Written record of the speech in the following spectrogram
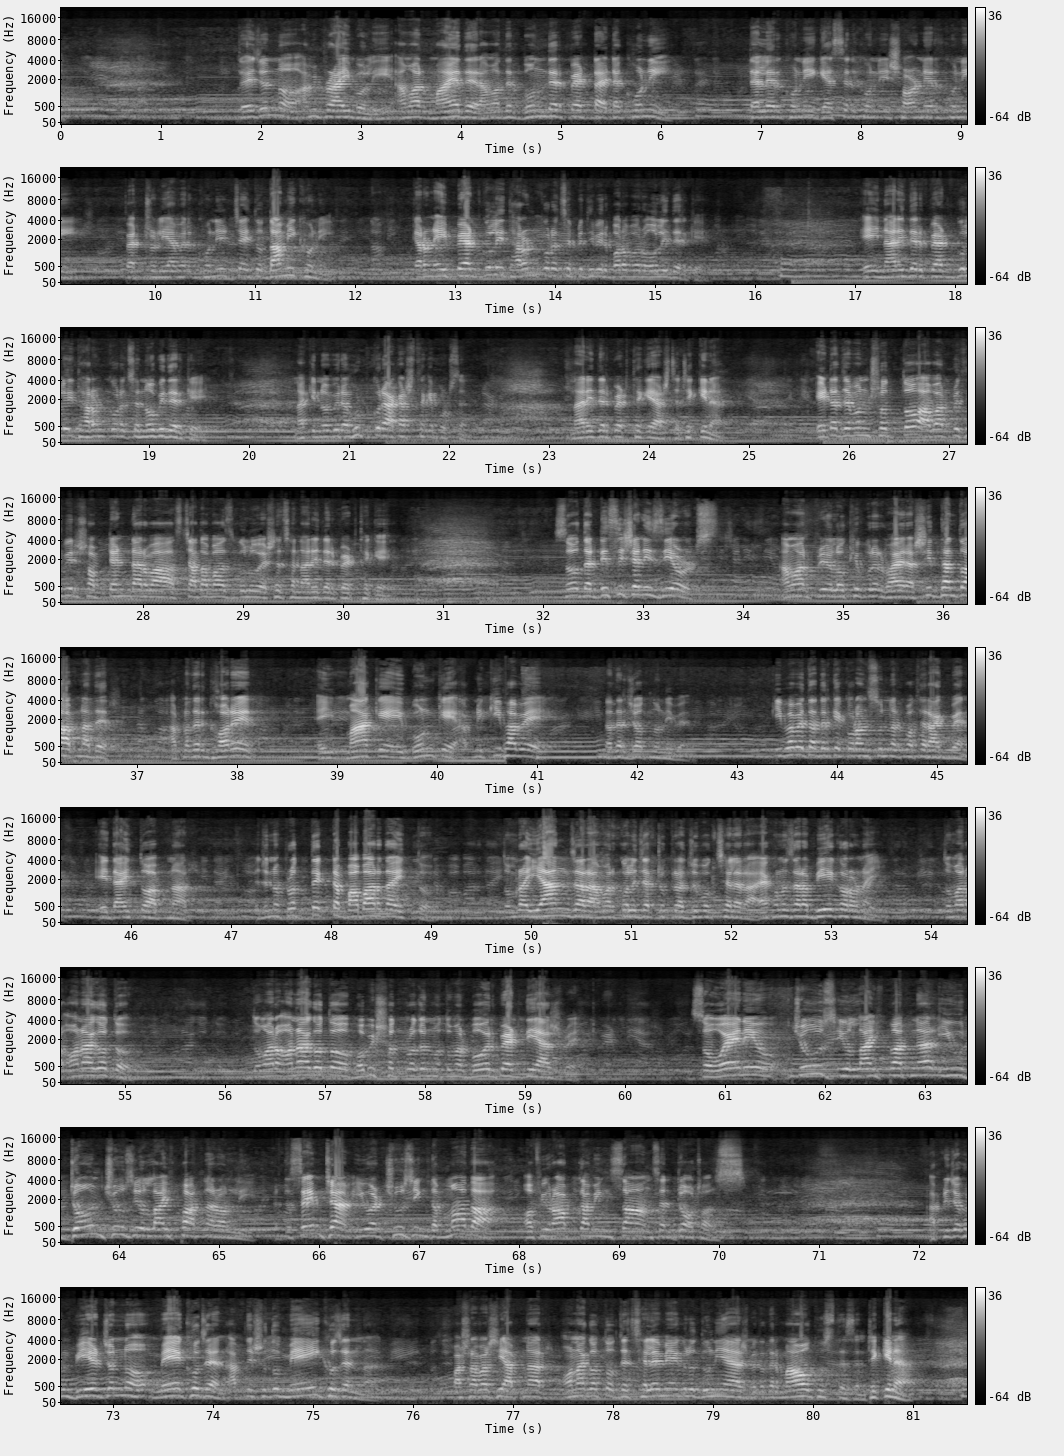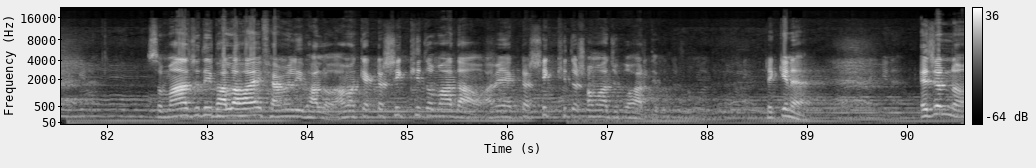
তো এই জন্য আমি প্রায় বলি, আমার মায়েদের, আমাদের বোনদের পেটটা এটা খনি। তেলের খনি, গ্যাসের খনি, স্বর্ণের খনি, পেট্রোলিয়ামের খনির চাইতো দামি খনি। কারণ এই পেটগুলি ধারণ করেছে পৃথিবীর বড় বড় অলিদেরকে। এই নারীদের পেটগুলি ধারণ করেছে নবীদেরকে। নাকি নবীরা হুট করে আকাশ থেকে পড়ছেন? নারীদের পেট থেকে আসছে, ঠিক কিনা? এটা যেমন সত্য, আবার পৃথিবীর সব টেন্ডারবাজ চাঁদাবাজগুলো এসেছে নারীদের পেট থেকে। So the decision is years আমার প্রিয় লক্ষ্মীপুরের ভাইরা সিদ্ধান্ত আপনাদের। আপনাদের ঘরের এই মাকে, এই বোনকে আপনি কীভাবে তাদের যত্ন নেবেন? কীভাবে তাদেরকে কোরআন সুন্নার পথে রাখবেন? এই দায়িত্ব আপনার। এজন্য প্রত্যেকটা বাবার দায়িত্ব। তোমরা ইয়াং যারা, আমার কলেজের টুকরা যুবক ছেলেরা, এখনও যারা বিয়ে করো নাই, তোমার অনাগত তোমার অনাগত ভবিষ্যৎ প্রজন্ম তোমার বউয়ের পেট দিয়ে আসবে। So when you choose your life partner, you don't choose your life partner only. At the same time, you are choosing the mother of your upcoming sons and daughters. আপনি যখন বিয়ের জন্য মেয়ে খোঁজেন আপনি শুধু মেয়েই খোঁজেন না পাশাপাশি আপনার অনাগত যে ছেলে মেয়েগুলো দুনিয়ায় আসবে তাদের মাও খুঁজতেছেন ঠিক কিনা সো মা যদি ভালো হয় ফ্যামিলি ভালো আমাকে একটা শিক্ষিত মা দাও আমি একটা শিক্ষিত সমাজ উপহার দেব ঠিক কিনা এজন্য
